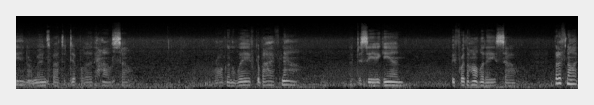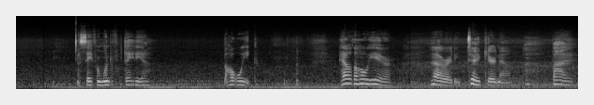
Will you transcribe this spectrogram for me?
And our moon's about to dip below the house, so we're all gonna wave goodbye for now. Hope to see you again before the holidays, so. But if not, a safe and wonderful day to you. The whole week. Hell, the whole year. Alrighty, take care now. Bye.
